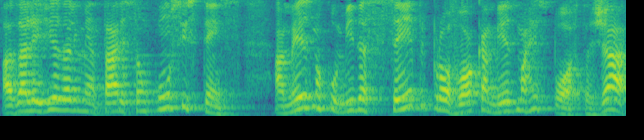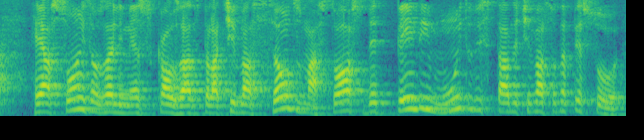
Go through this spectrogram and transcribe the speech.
As alergias alimentares são consistentes. A mesma comida sempre provoca a mesma resposta. Já reações aos alimentos causadas pela ativação dos mastócitos dependem muito do estado de ativação da pessoa.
